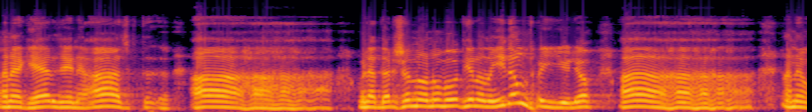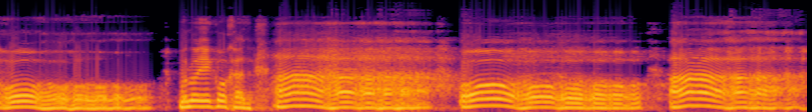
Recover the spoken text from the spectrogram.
અને ઘેર જઈને આ જ આ, હા હા હા હા. ઓલા દર્શનનો અનુભવ થયેલો ઈદમ થઈ ગયું, લ્યો. આ, હા હા હા હા. અને ઓ, હો હો હો હો. હો. બોલો એક વખત. આ, હા હા હા હા ઓ, હો હો હો હો. આ, હા હા હા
